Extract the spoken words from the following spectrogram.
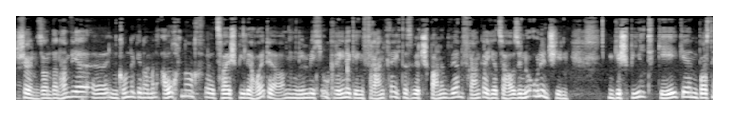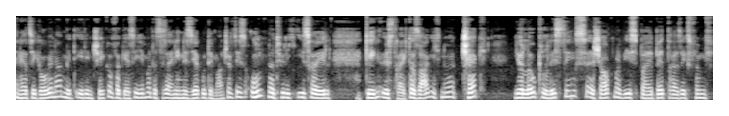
Schön. So, und dann haben wir äh, im Grunde genommen auch noch äh, zwei Spiele heute Abend, nämlich Ukraine gegen Frankreich. Das wird spannend werden. Frankreich hier zu Hause nur unentschieden gespielt gegen Bosnien-Herzegowina mit Edin Dzeko. Vergesse ich immer, dass das eigentlich eine sehr gute Mannschaft ist. Und natürlich Israel gegen Österreich. Da sage ich nur, check your local listings. Äh, schaut mal, wie es bei Bet365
